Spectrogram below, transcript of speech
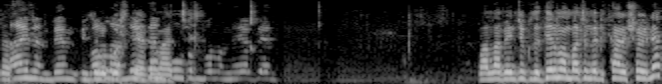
Biraz- Aynen ben Yüzünü vallahi gösterdim nereden azıcık. buldum bunu nereden? Vallahi bence güzel. Derman bacım da bir tane şöyle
